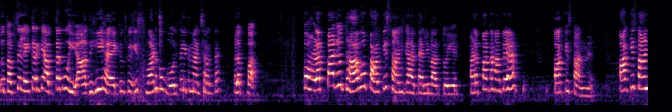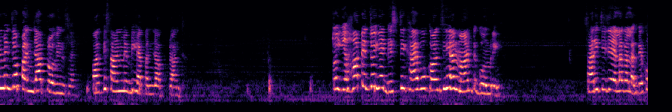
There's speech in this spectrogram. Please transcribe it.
तो तब से लेकर के अब तक वो याद ही है, क्योंकि इस वर्ड को बोलते इतना अच्छा लगता है। हड़प्पा। तो हड़प्पा जो था, वो पाकिस्तान का है, पहली बात तो ये। हड़प्पा कहाँ पे है? पाकिस्तान में। पाकिस्तान में जो पंजाब प्रोविंस है, पाकिस्तान में भी है पंजाब प्रांत। तो यहाँ पे जो ये डिस्ट्रिक्ट है, वो कौन सी है? मांट गोमरी सारी चीज़ें अलग अलग देखो,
